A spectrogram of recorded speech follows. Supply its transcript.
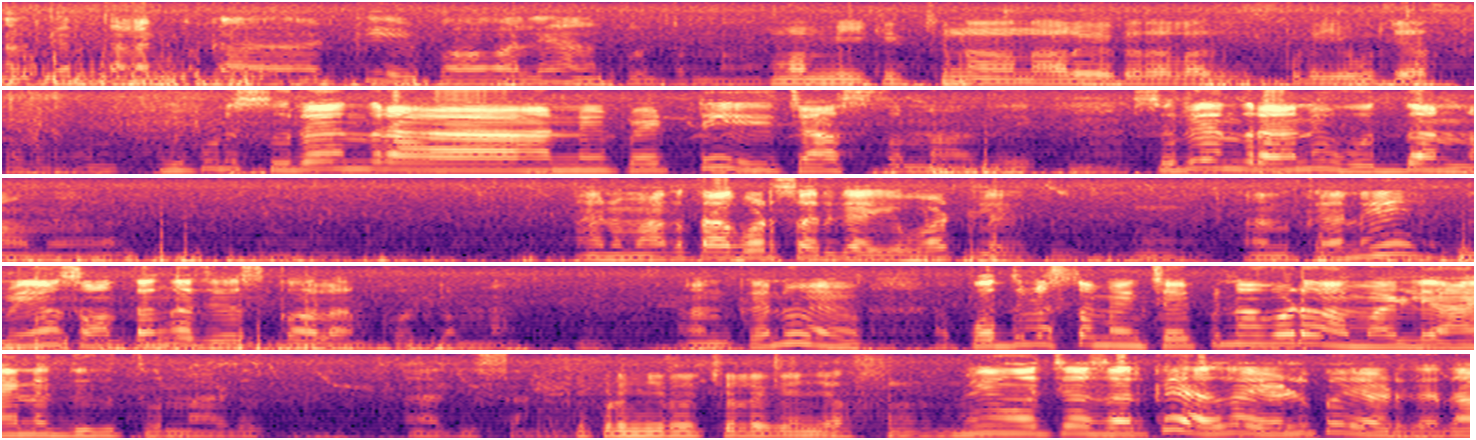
అందుకని కలెక్టర్ కాడికి పోవాలి అనుకుంటున్నాం. మీకు ఇచ్చిన నాలుగు ఎకరాలు ఇప్పుడు ఎవరు చేస్తున్నారు? ఇప్పుడు సురేంద్ర అని పెట్టి చేస్తున్నది. సురేంద్ర అని వద్దన్నాం మేము. ఆయన మగతా కూడా సరిగా ఇవ్వట్లేదు. అందుకని మేము సొంతంగా చేసుకోవాలనుకుంటున్నాం. అందుకని మేము పొద్దులతో మేము చెప్పినా కూడా మళ్ళీ ఆయన దిగుతున్నాడు. అది సంగతి. ఇప్పుడు మీరు వచ్చేలాగా ఏం చేస్తున్నారు? మేము వచ్చేసరికి అదిగో వెళ్ళిపోయాడు కదా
